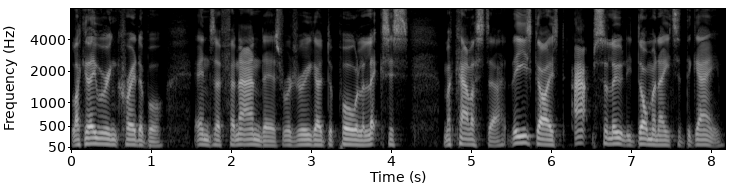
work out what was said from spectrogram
Like they were incredible. Enzo Fernandez, Rodrigo De Paul, Alexis McAllister. These guys absolutely dominated the game.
